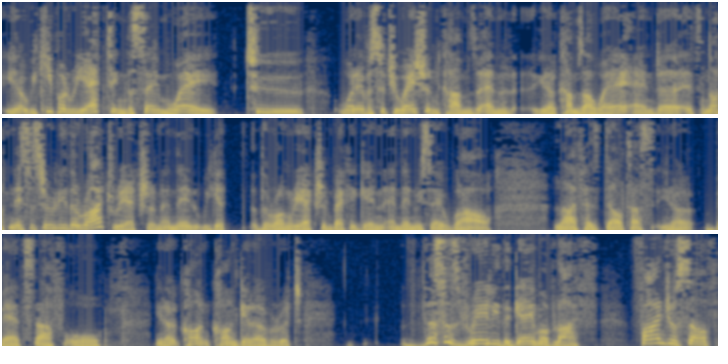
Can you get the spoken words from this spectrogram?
you know we keep on reacting the same way to whatever situation comes and you know comes our way, and uh, it's not necessarily the right reaction, and then we get the wrong reaction back again, and then we say, "Wow, life has dealt us, you know, bad stuff," or you know, can't can't get over it. This is really the game of life Find yourself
